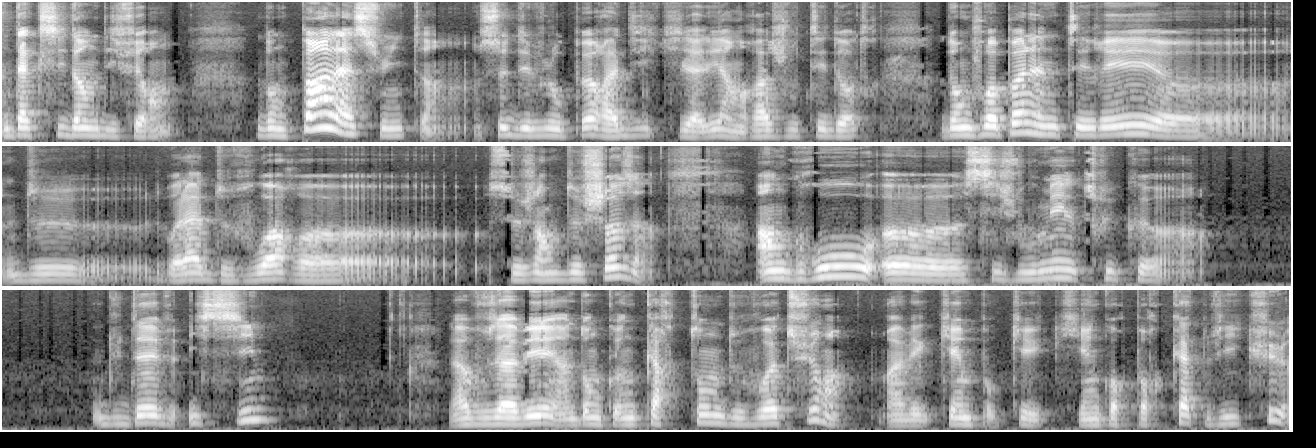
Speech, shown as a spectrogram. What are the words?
d'accidents différents. Donc par la suite, ce développeur a dit qu'il allait en rajouter d'autres. Donc je vois pas l'intérêt euh, de, voilà, de voir ce genre de choses. En gros, si je vous mets le truc du dev ici, là vous avez donc un carton de voiture avec qui, incorpore quatre véhicules,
